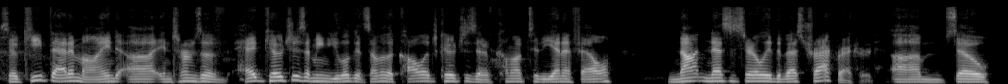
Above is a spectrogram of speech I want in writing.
So keep that in mind. Uh, in terms of head coaches, I mean, you look at some of the college coaches that have come up to the NFL, not necessarily the best track record. Um, so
